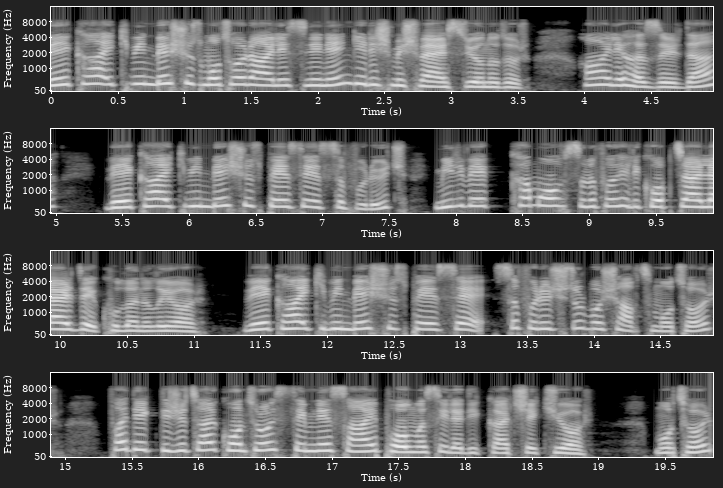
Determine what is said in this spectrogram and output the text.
VK2500 motor ailesinin en gelişmiş versiyonudur. Hali hazırda VK2500 PS-03, Mil ve Kamov sınıfı helikopterlerde kullanılıyor. VK2500 PS-03 turboşaft motor, FADEC dijital kontrol sistemine sahip olmasıyla dikkat çekiyor. Motor,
